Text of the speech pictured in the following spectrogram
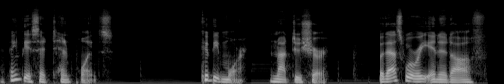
I think they said 10 points. Could be more. I'm not too sure. But that's where we ended off.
